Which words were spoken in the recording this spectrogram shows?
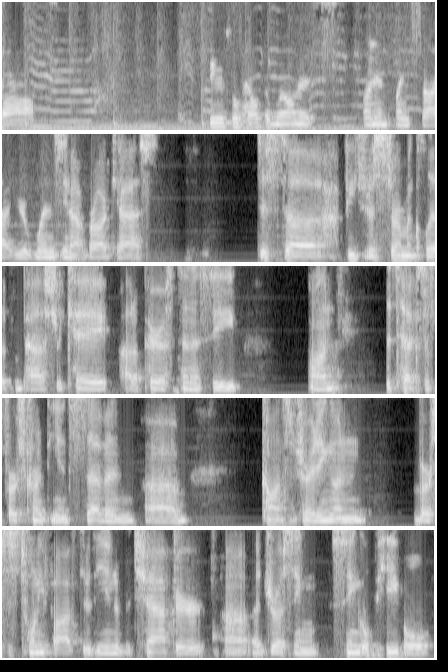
We're. Spiritual health and wellness on In Plain Sight, your Wednesday night broadcast. Just uh, featured a sermon clip from Pastor K out of Paris, Tennessee, on the text of 1 Corinthians 7, um, concentrating on verses 25 through the end of the chapter, uh, addressing single people.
